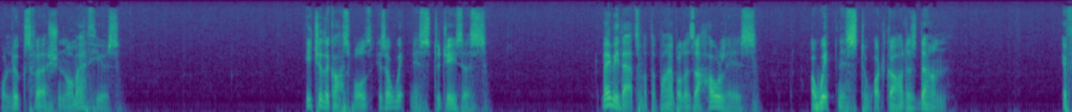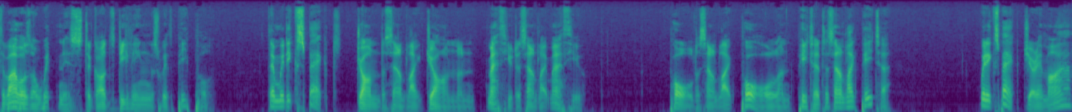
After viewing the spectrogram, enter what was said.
or Luke's version, or Matthew's. Each of the Gospels is a witness to Jesus. Maybe that's what the Bible as a whole is a witness to what God has done. If the Bible's a witness to God's dealings with people, then we'd expect John to sound like John, and Matthew to sound like Matthew, Paul to sound like Paul, and Peter to sound like Peter. We'd expect Jeremiah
